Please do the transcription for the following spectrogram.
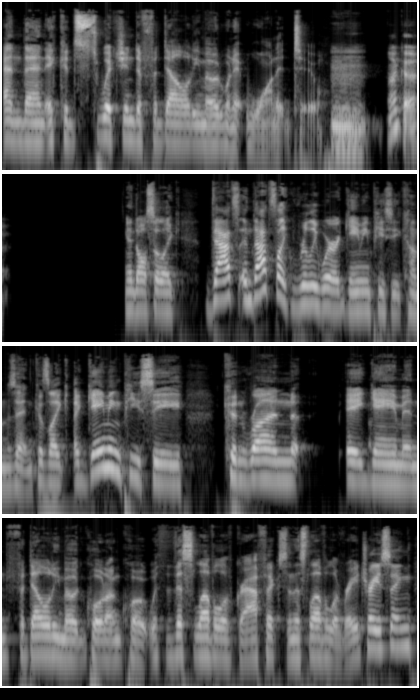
and then it could switch into fidelity mode when it wanted to. Mm, okay. And also like that's and that's like really where a gaming PC comes in cuz like a gaming PC can run a game in fidelity mode quote unquote with this level of graphics and this level of ray tracing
